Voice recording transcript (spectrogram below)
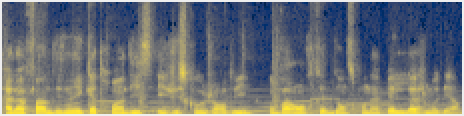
à la fin des années 90 et jusqu'à aujourd'hui, on va rentrer dans ce qu'on appelle l'âge moderne.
